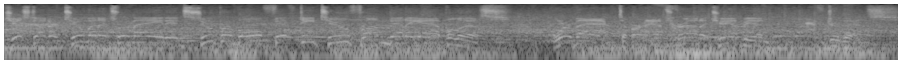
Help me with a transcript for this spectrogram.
Just under two minutes remain in Super Bowl 52 from Minneapolis. We're back to perhaps crown a champion after this.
